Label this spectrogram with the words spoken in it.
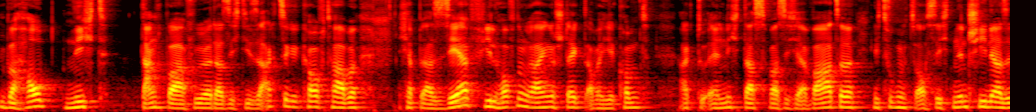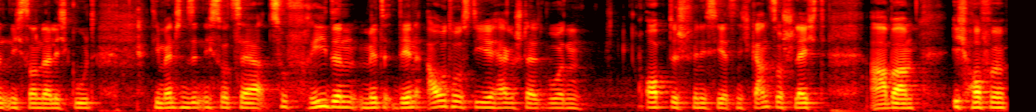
überhaupt nicht dankbar für, dass ich diese Aktie gekauft habe. Ich habe da sehr viel Hoffnung reingesteckt, aber hier kommt aktuell nicht das, was ich erwarte. Die Zukunftsaussichten in China sind nicht sonderlich gut. Die Menschen sind nicht so sehr zufrieden mit den Autos, die hier hergestellt wurden. Optisch finde ich sie jetzt nicht ganz so schlecht, aber ich hoffe,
